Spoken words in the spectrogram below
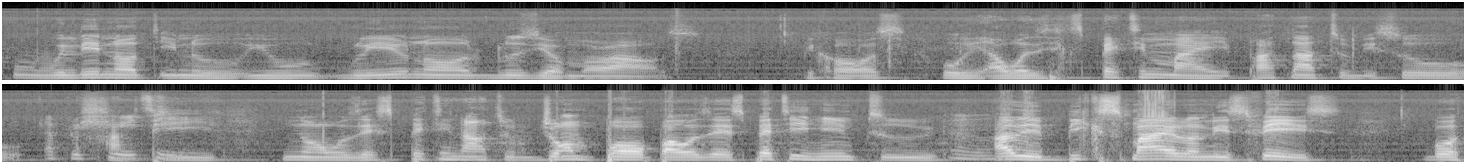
w- will it not you know you will you not lose your morals? Because oh, i was expecting my partner to be so Appreciative. happy. You know i was expecting her to jump up. I was expecting him to Mm. have a big smile on his face but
